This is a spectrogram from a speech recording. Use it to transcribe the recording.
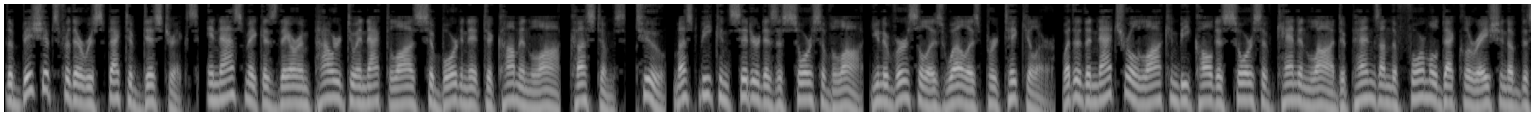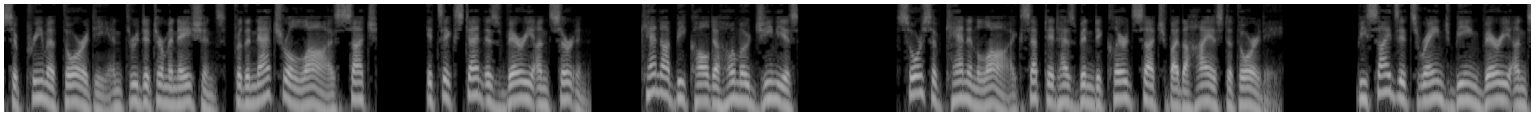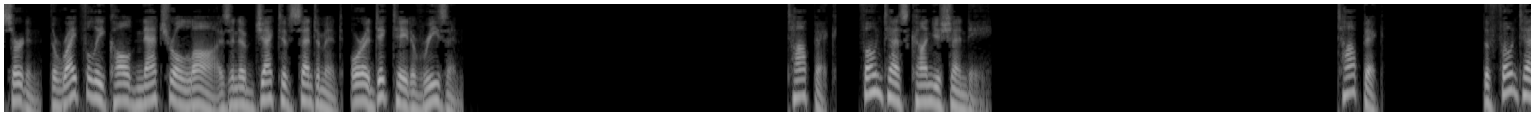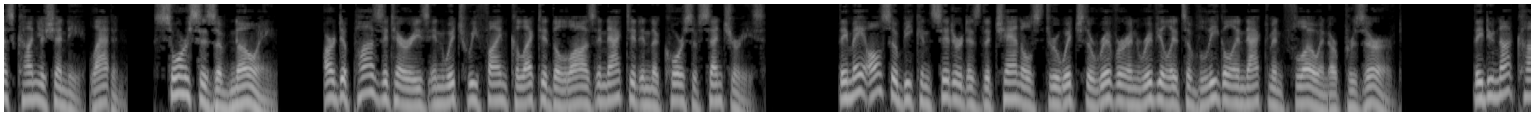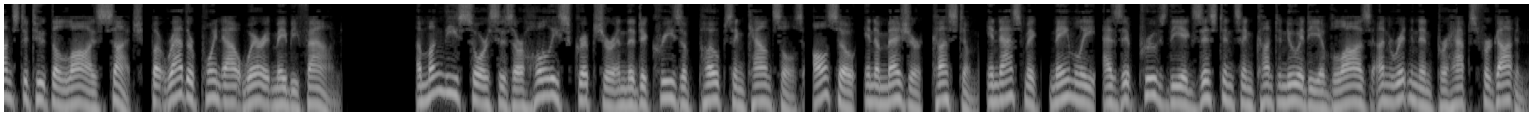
The bishops for their respective districts, inasmuch as they are empowered to enact laws subordinate to common law, customs, too, must be considered as a source of law, universal as well as particular. Whether the natural law can be called a source of canon law depends on the formal declaration of the supreme authority and through determinations, for the natural law as such its extent is very uncertain cannot be called a homogeneous source of canon law except it has been declared such by the highest authority. Besides its range being very uncertain, the rightfully called natural law is an objective sentiment, or a dictate of reason. Fontes cognoscendi The fontes cognoscendi Latin, sources of knowing, are depositaries in which we find collected the laws enacted in the course of centuries. They may also be considered as the channels through which the river and rivulets of legal enactment flow and are preserved. They do not constitute the law as such, but rather point out where it may be found. Among these sources are Holy Scripture and the decrees of popes and councils, also, in a measure, custom, inasmuch, namely, as it proves the existence and continuity of laws unwritten and perhaps forgotten.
